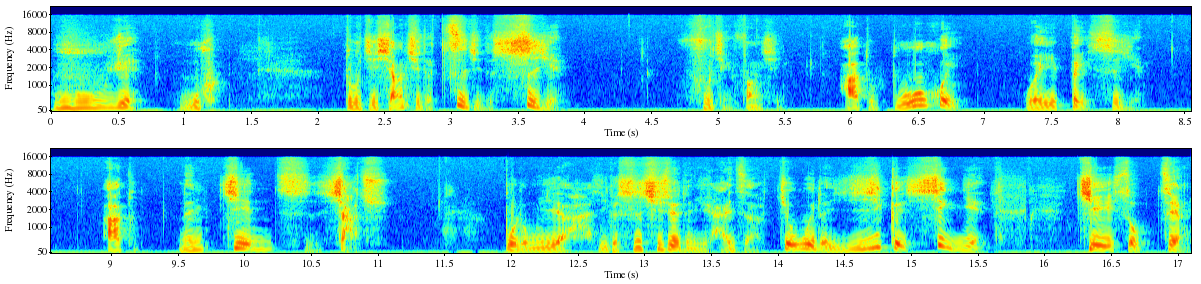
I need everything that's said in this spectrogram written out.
无怨无悔。杜吉想起了自己的誓言，父亲放心。阿杜不会违背誓言，阿杜能坚持下去，不容易啊！一个十七岁的女孩子啊，就为了一个信念，接受这样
